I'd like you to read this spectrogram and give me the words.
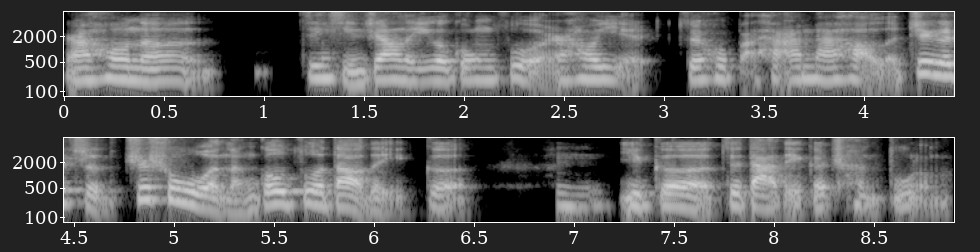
然后呢进行这样的一个工作，然后也最后把它安排好了，这个只这是我能够做到的一个。嗯，一个最大的一个程度了嘛，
